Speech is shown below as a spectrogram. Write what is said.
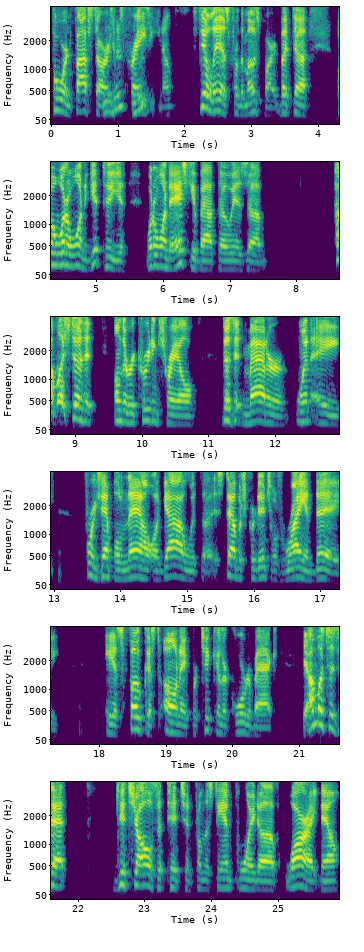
four and five stars. It was Mhm, crazy, you know, still is for the most part. But uh, but what I wanted to get to you, what I wanted to ask you about though is uh, how much does it on the recruiting trail? Does it matter when a, for example, now a guy with uh, established credentials, Ryan Day, is focused on a particular quarterback? Yeah. How much does that get y'all's attention from the standpoint of, well, all right, now,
